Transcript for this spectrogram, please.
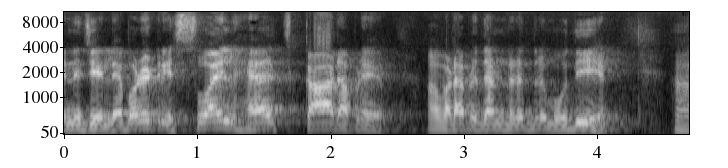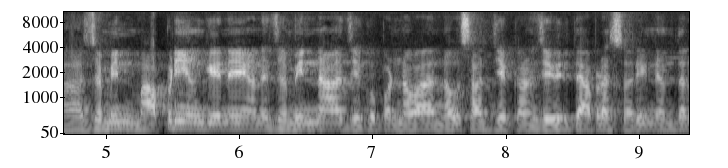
એને જે લેબોરેટરી સોઇલ હેલ્થ કાર્ડ આપણે, વડાપ્રધાન નરેન્દ્ર મોદીએ જમીન માપણી અંગેને અને જમીનના જે કોઈ પણ નવા નવસાધ્યકરણ જેવી રીતે આપણા શરીરની અંદર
